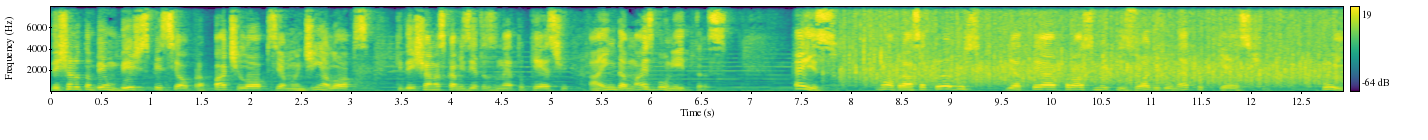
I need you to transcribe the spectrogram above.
Deixando também um beijo especial para Pati Lopes e Amandinha Lopes, que deixaram as camisetas do NetoCast ainda mais bonitas. É isso. Um abraço a todos e até o próximo episódio do NetoCast. Fui!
